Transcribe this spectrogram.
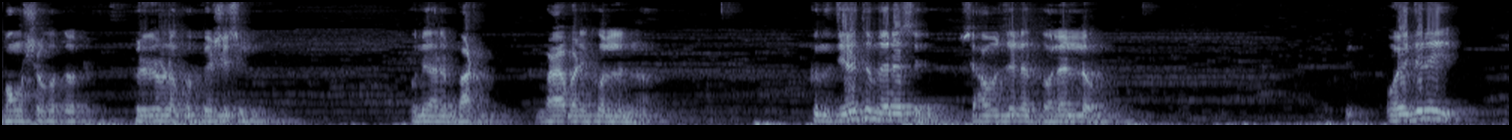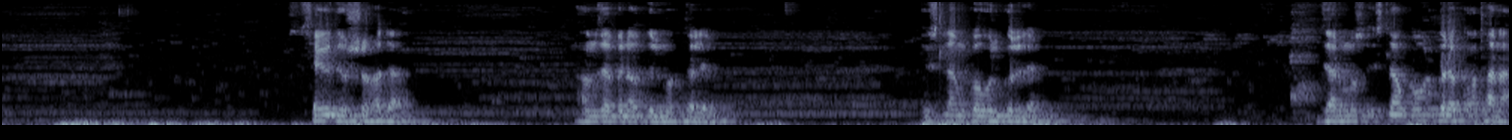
বংশগত প্রেরণা খুব বেশি ছিল। উনি আর বাড়াবাড়ি করলেন না। কিন্তু যেহেতু মেরেছে, সে আবুজালের দলের লোক। ওই দিনই সৈয়দুর সোহাদা হামজা বিন আব্দুল মুতালেব ইসলাম কবুল করলেন। যার ইসলাম কবুল করার কথা না।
